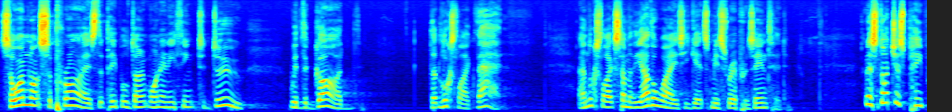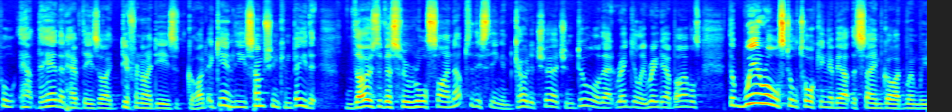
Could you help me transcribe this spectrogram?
So I'm not surprised that people don't want anything to do with the God that looks like that and looks like some of the other ways he gets misrepresented. And it's not just people out there that have these different ideas of God. Again, the assumption can be that those of us who are all signed up to this thing and go to church and do all of that regularly, read our Bibles, that we're all still talking about the same God when we,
